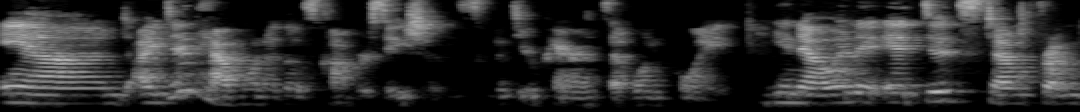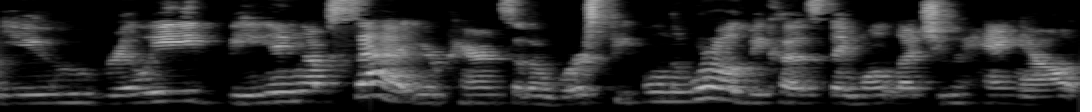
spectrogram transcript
And I did have one of those conversations with your parents at one point, you know, and it, it, did stem from you really being upset. Your parents are the worst people in the world because they won't let you hang out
